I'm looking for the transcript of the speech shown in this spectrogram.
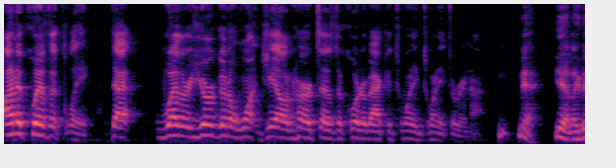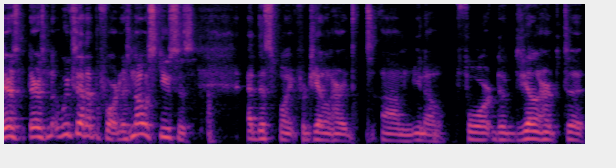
unequivocally that whether you're going to want Jalen Hurts as the quarterback in 2023 or not. Yeah, yeah. Like there's there's no, we've said it before. There's no excuses at this point for Jalen Hurts. Um, you know, for the Jalen Hurts to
